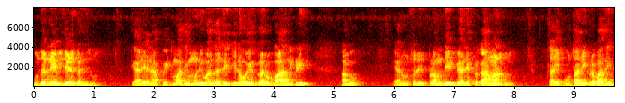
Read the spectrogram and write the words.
ઉદરને વિદીર્ણ કરી દીધું. ત્યારે એના પેટમાંથી મુનિવર દધીજીનો એ ગર્ભ બહાર નીકળી આવ્યો. એનું શરીર પરમદિવ્ય અને પ્રકારમાન હતું. તથા એ પોતાની પ્રભાથી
